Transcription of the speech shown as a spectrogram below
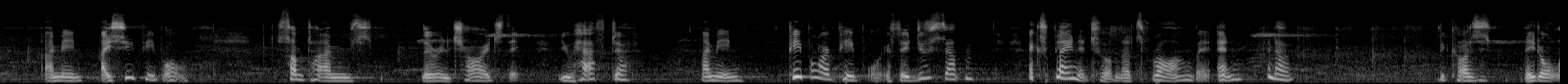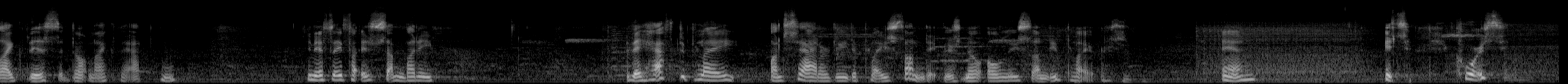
I mean, I see people sometimes they're in charge that you have to I mean, people are people. If they do something, explain it to them that's wrong, but and you know, because they don't like this, and don't like that. And, if they find somebody, they have to play on Saturday to play Sunday. There's no only Sunday players. And it's, of course,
